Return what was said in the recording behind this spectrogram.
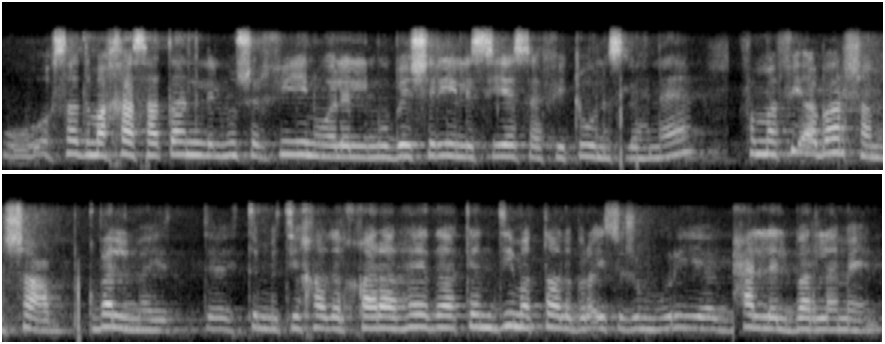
وصدمة خاصة للمشرفين وللمباشرين للسياسة في تونس لهنا. فما فئة برشا من الشعب قبل ما يتم اتخاذ القرار هذا كان ديما طالب رئيس الجمهورية بحل البرلمان.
